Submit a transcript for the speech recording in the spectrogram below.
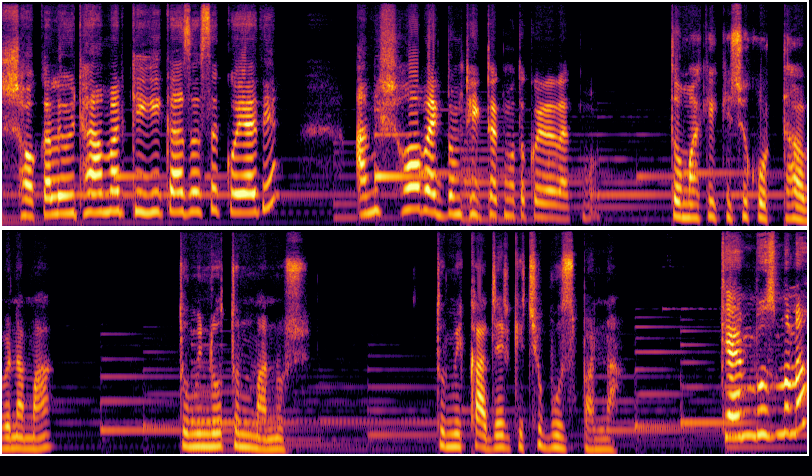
সকালে উঠা আমার কি কি কাজ আছে কইয়া দিন? আমি সব একদম ঠিকঠাক মতো করে রাখব। তোমাকে কিছু করতে হবে না মা। তুমি নতুন মানুষ। তুমি কাজের কিছু বুঝবা না। কেন বুঝব না?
